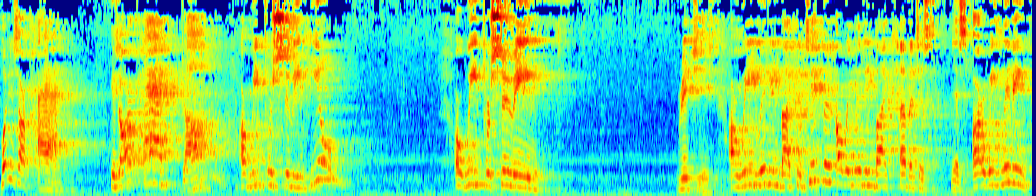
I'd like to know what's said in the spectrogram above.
What is our path? Is our path God? Are we pursuing Him? Are we pursuing riches? Are we living by contentment? Are we living by covetousness? Are we living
